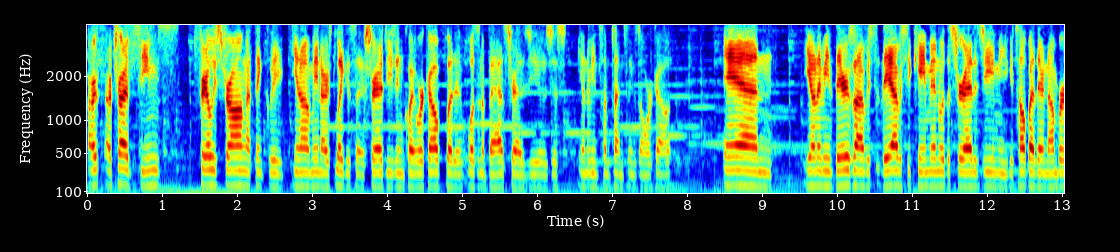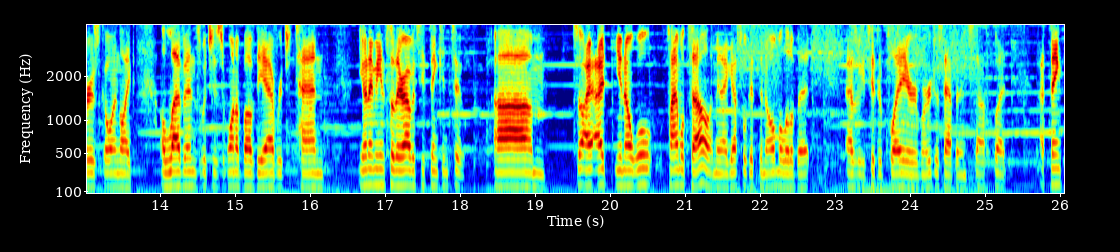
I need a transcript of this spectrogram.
our, our tribe seems fairly strong. I think we, you know, I mean, our like I said, strategy didn't quite work out, but it wasn't a bad strategy. It was just, you know, what I mean, sometimes things don't work out. And you know what I mean? There's obviously they obviously came in with a strategy. I mean, you can tell by their numbers going like 11s, which is one above the average of 10. You know what I mean? So they're obviously thinking too. Um, so I, I, you know, we'll time will tell. I mean, I guess we'll get to know them a little bit as we continue to play or merges happen and stuff. But I think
